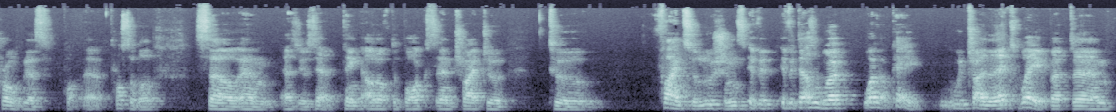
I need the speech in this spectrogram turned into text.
progress po- uh, possible. So um, as you said, think out of the box and try to to find solutions. If it if it doesn't work, well, okay, we try the next way. But um,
